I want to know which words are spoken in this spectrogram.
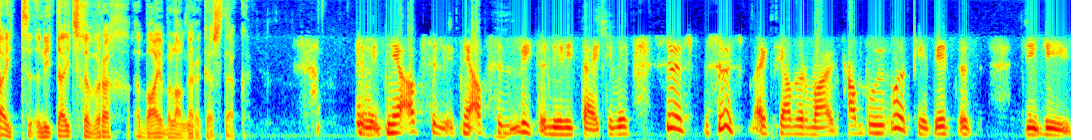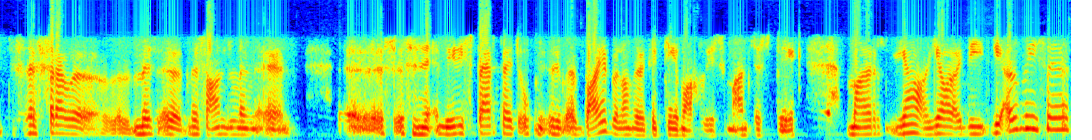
tyd, in die tydsgewrig 'n baie belangrike stuk. Absoluut, nee, absoluut, nee, absoluut in hierdie tyd. Jy weet, soos soos ek jammer maar kampo ook, jy weet dit die die vroue mis, uh, mishandeling en uh, is, in, in hierdie spertyd ook 'n baie belangrike tema gewees om aan te spreek. Maar ja, ja, die die ou mense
